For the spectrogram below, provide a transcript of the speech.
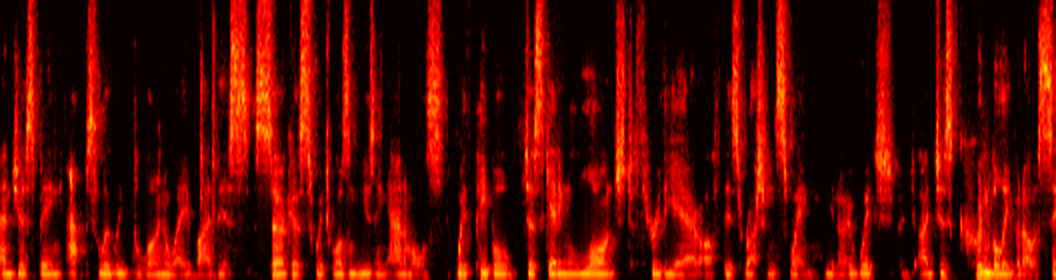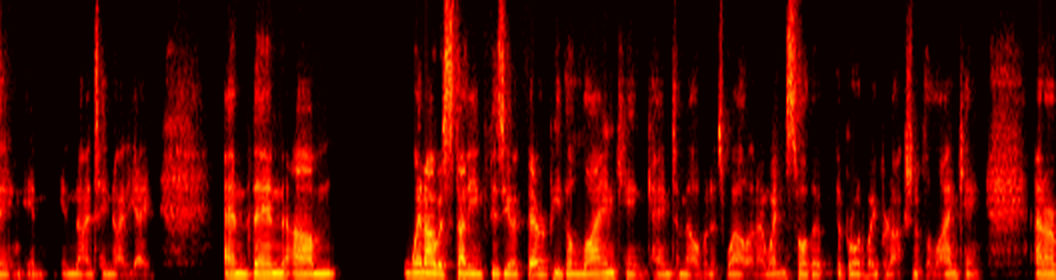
and just being absolutely blown away by this circus, which wasn't using animals, with people just getting launched through the air off this Russian swing, you know, which I just couldn't believe what I was seeing in, in 1998. And then um, when I was studying physiotherapy, The Lion King came to Melbourne as well. And I went and saw the, the Broadway production of The Lion King. And I,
